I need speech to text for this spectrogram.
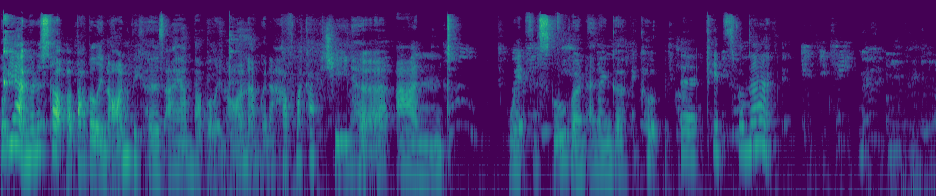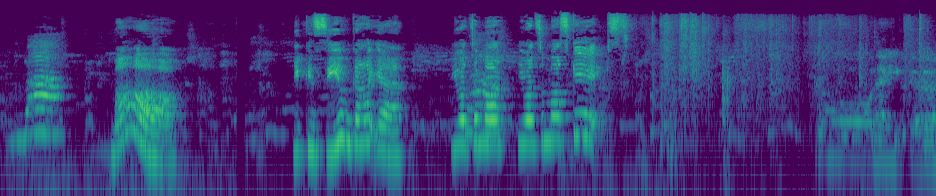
But yeah I'm going to stop babbling on because I am babbling on. I'm going to have my cappuccino and wait for the school run and then go pick up the kids from there. Ma! Ma you can see them can't you you want some more you want some more skips Oh, there you go.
